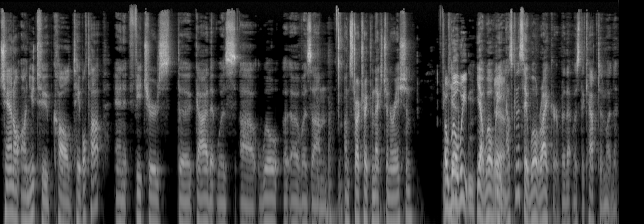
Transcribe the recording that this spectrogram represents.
channel on YouTube called Tabletop, and it features the guy that was uh, Will uh, uh, was um, on Star Trek: The Next Generation. The oh, Will. Wheaton. Yeah, Wil Wheaton. Yeah. I was going to say Will Riker, but that was the captain, wasn't it?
